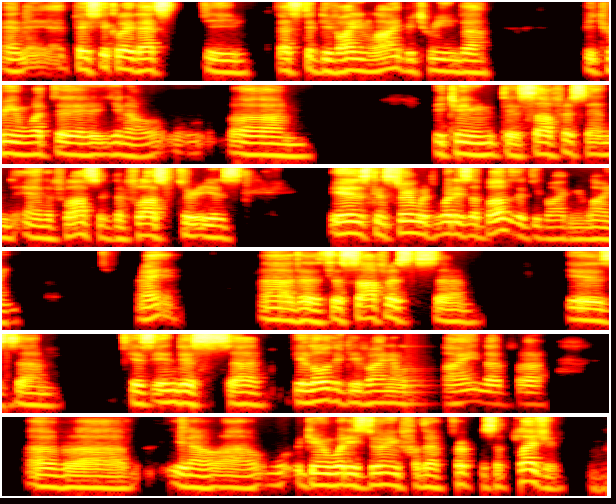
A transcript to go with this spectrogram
and uh, basically that's the that's the dividing line between the between what the you know um, between the sophist and and the philosopher. The philosopher is is concerned with what is above the dividing line, right? Uh, the the sophist um, is um, is in this uh, below the dividing line of uh, of uh, you know uh, doing what he's doing for the purpose of pleasure. Mm-hmm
